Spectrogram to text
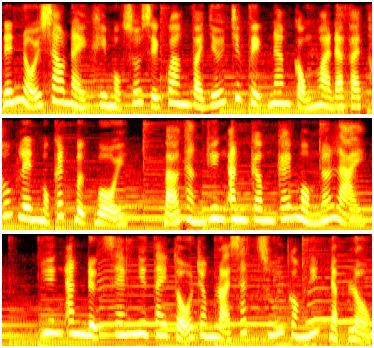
Đến nỗi sau này khi một số sĩ quan và giới chức Việt Nam Cộng Hòa đã phải thốt lên một cách bực bội, bảo thằng Duyên Anh câm cái mồm nó lại. Duyên Anh được xem như tay tổ trong loại sách suối con nít đập lộn,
